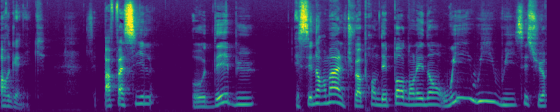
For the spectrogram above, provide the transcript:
organique. C'est pas facile au début. Et c'est normal, tu vas prendre des portes dans les dents. Oui, oui, oui, c'est sûr.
